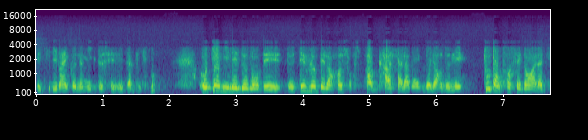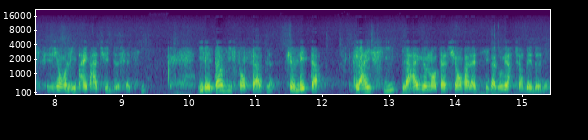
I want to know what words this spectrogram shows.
l'équilibre économique de ces établissements, auxquels il est demandé de développer leurs ressources propres grâce à la vente de leurs données tout en procédant à la diffusion libre et gratuite de celles-ci, il est indispensable que l'État clarifie la réglementation relative à l'ouverture des données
